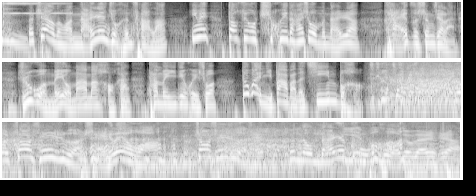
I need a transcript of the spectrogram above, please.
嗯那这样的话，男人就很惨了。因为到最后吃亏的还是我们男人啊！孩子生下来如果没有妈妈好看，他们一定会说都怪你爸爸的基因不好。我招谁惹谁了呀？我招谁惹谁？真的，我们男人苦不苦？对不对？是啊。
